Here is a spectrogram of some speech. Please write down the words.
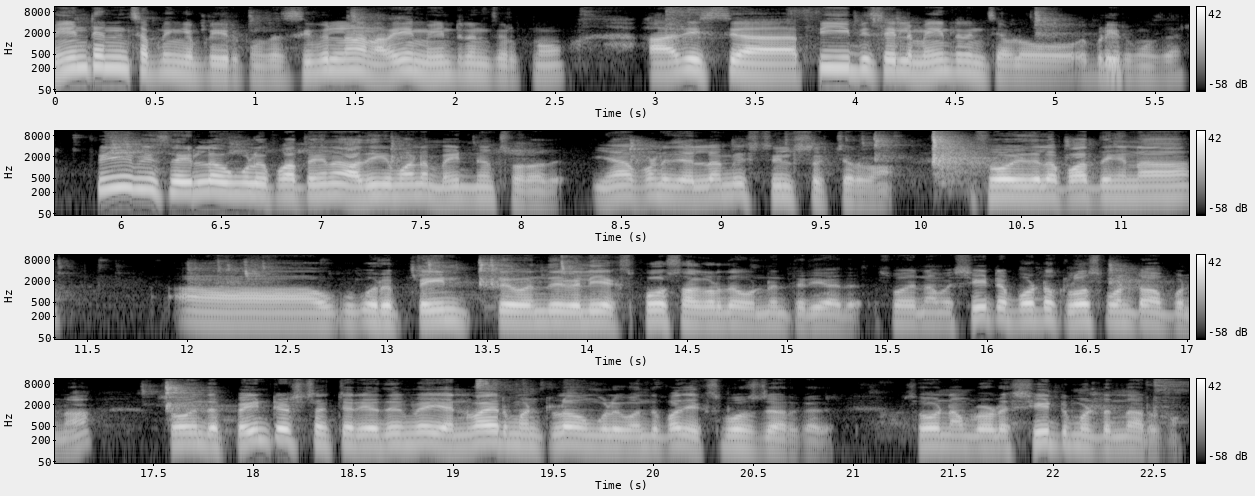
மெயின்டெனன்ஸ் அப்படிங்க எப்படி இருக்கும் சார்? சிவில்லாம் நிறைய மெயின்டெனன்ஸ் இருக்கணும். அதே பிஇபி சைடில் மெயின்டெனன்ஸ் எவ்வளோ எப்படி இருக்கும் சார்? பிவி சைடில் உங்களுக்கு பார்த்தீங்கன்னா அதிகமான மெயின்டெனன்ஸ் வராது. ஏன் பண்ணது எல்லாமே ஸ்டீல் ஸ்ட்ரக்சர் தான். ஸோ இதில் பார்த்தீங்கன்னா ஒரு பெயிண்ட் வந்து வெளியே எக்ஸ்போஸ் ஆகுறது ஒன்றும் தெரியாது. ஸோ நம்ம ஷீட்டை போட்டு க்ளோஸ் பண்ணிட்டோம் அப்படின்னா ஸோ இந்த பெயிண்டட் ஸ்ட்ரக்சர் எதுவுமே என்வாயர்மெண்ட்டில் உங்களுக்கு வந்து பார்த்து எக்ஸ்போஸ்டாக இருக்காது. ஸோ நம்மளோட ஷீட் மட்டும்தான் இருக்கும்.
